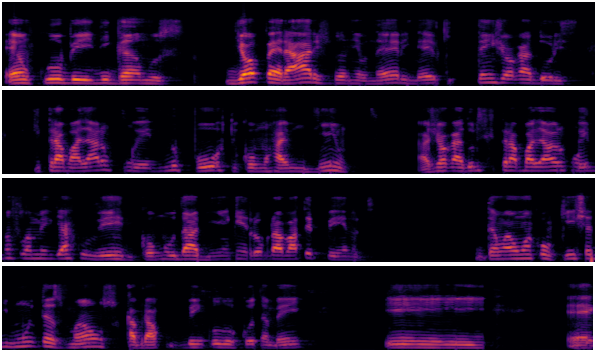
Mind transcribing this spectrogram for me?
É um clube, digamos, de operários do Daniel Neri, né, que tem jogadores que trabalharam com ele no Porto, como o Raimundinho, a jogadores que trabalharam com ele no Flamengo de Arco Verde, como o Dadinha, que entrou para bater pênalti. Então é uma conquista de muitas mãos, o Cabral bem colocou também. E é,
